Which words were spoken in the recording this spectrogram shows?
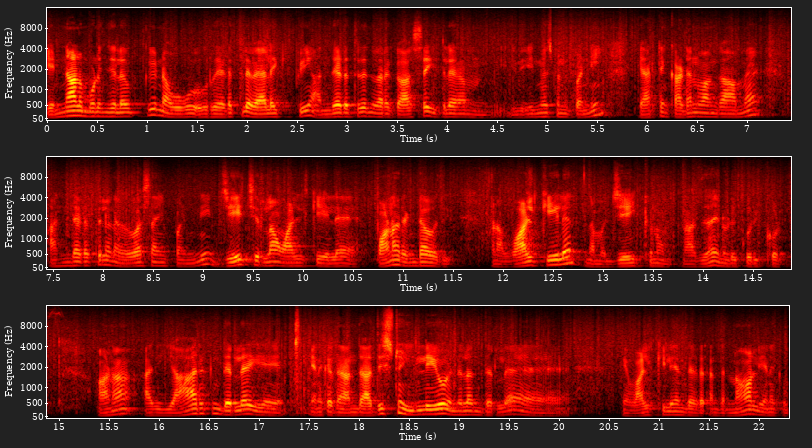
என்னால் முடிஞ்ச அளவுக்கு நான் ஒவ்வொரு ஒரு இடத்துல வேலைக்கு போய் அந்த இடத்துலேருந்து வர காசை இதில் இது இன்வெஸ்ட்மெண்ட் பண்ணி யார்கிட்டையும் கடன் வாங்காமல் அந்த இடத்துல நான் விவசாயம் பண்ணி ஜெயிச்சிடலாம் வாழ்க்கையில். பணம் ரெண்டாவது. ஆனால் வாழ்க்கையில் நம்ம ஜெயிக்கணும். அதுதான் என்னுடைய குறிக்கோள். ஆனால் அது யாருக்குன்னு தெரில எனக்கு அது அந்த அதிர்ஷ்டம் இல்லையோ என்னலாம் தெரில என் வாழ்க்கையிலே அந்த அந்த நாள் எனக்கு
